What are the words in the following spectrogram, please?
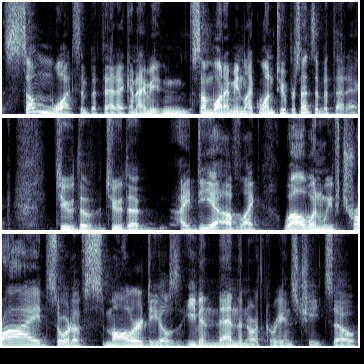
somewhat sympathetic, and I mean somewhat, I mean like one two percent sympathetic to the to the idea of like, well, when we've tried sort of smaller deals, even then the North Koreans cheat. So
